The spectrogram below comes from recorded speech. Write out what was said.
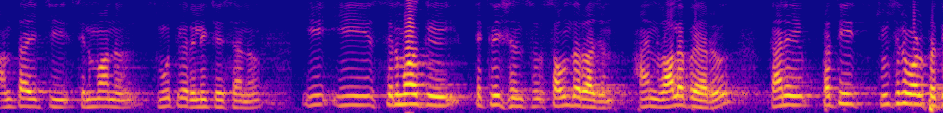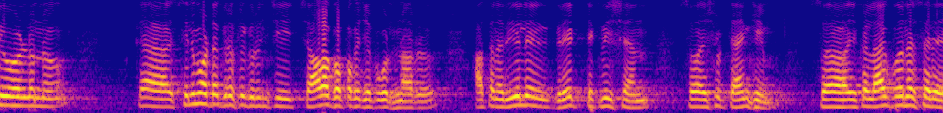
అంతా ఇచ్చి సినిమాను స్మూత్గా రిలీజ్ చేశాను. ఈ ఈ సినిమాకి టెక్నీషియన్స్ సౌందరరాజన్ ఆయన రాలేకపోయారు. కానీ ప్రతి చూసిన వాళ్ళు ప్రతి వాళ్ళను సినిమాటోగ్రఫీ గురించి చాలా గొప్పగా చెప్పుకుంటున్నారు. అతను really great technician so I should thank him. So ఇక్కడ లేకపోయినా సరే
